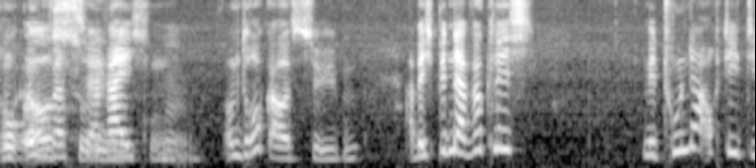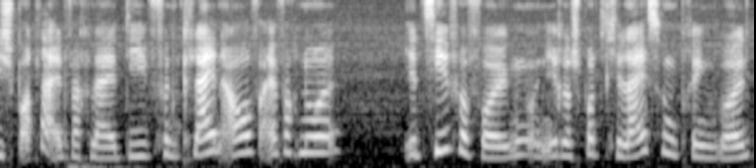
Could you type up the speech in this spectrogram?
um irgendwas zu erreichen, hm. um Druck auszuüben. Aber ich bin da wirklich, mir tun da auch die, die Sportler einfach leid, die von klein auf einfach nur ihr Ziel verfolgen und ihre sportliche Leistung bringen wollen.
